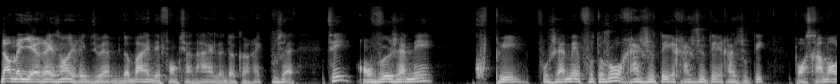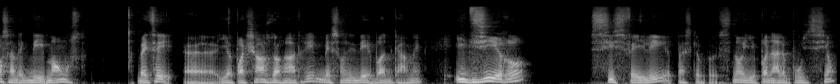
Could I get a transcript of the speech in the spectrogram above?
Non, mais il a raison, Eric Duhem, de bien des fonctionnaires, de correct. Tu sais, on veut jamais couper, faut jamais, faut toujours rajouter, rajouter, rajouter, on se ramasse avec des monstres. Ben, tu sais, euh, il n'y a pas de chance de rentrer, mais son idée est bonne quand même. Il dira, s'il se fait élire, parce que sinon il n'est pas dans l'opposition,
